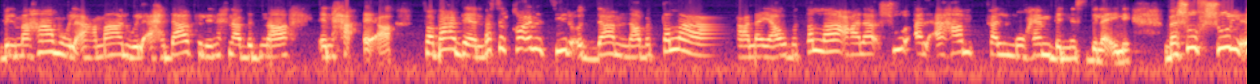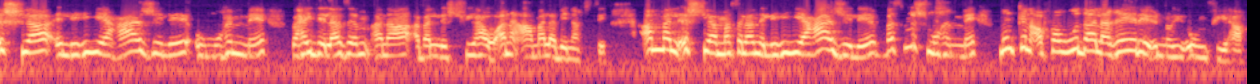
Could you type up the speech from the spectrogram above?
بالمهام والأعمال والأهداف اللي نحن بدنا نحققها. فبعدين بس القائمة تصير قدامنا بتطلع عليها وبطلع على شو الأهم فالمهم بالنسبة لإلي. بشوف شو الأشياء اللي هي عاجلة ومهمة فهيدي لازم أنا أبلش فيها وأنا أعملها بنفسي. أما الأشياء مثلا اللي هي عاجلة بس مش مهمة ممكن أفوضها لغيري إنه يقوم فيها.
